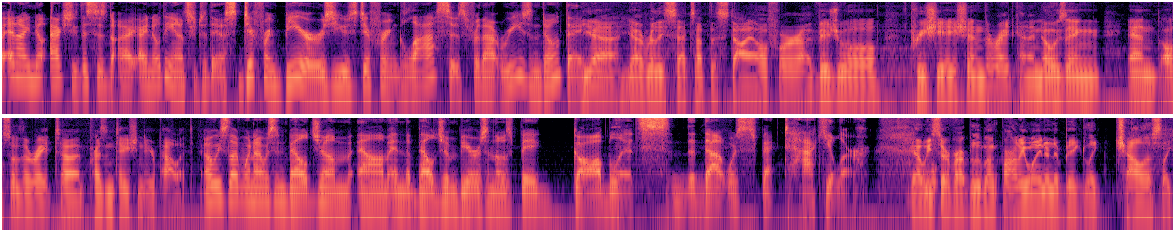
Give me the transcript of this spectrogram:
and I know actually this is I, I know the answer to this. Different beers use different glasses for that reason, don't they? Yeah, yeah, it really sets up the style for uh, visual appreciation, the right kind of nosing, and also the right uh, presentation to your palate. I always loved when I was in Belgium um, and the Belgium beers and those big goblets. Th- that was spectacular. Yeah, we serve our Blue Monk barley wine in a big like chalice, like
